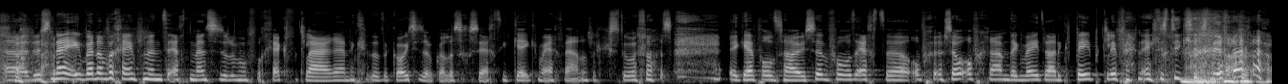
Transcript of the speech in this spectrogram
Eh, dus nee, ik ben op een gegeven moment echt, mensen zullen me voor gek verklaren. En ik heb dat de coaches ook wel eens gezegd. Die keken me echt aan alsof ik gestoord was. Ik heb ons huis eh, bijvoorbeeld echt eh, opge- zo opgeruimd dat ik weet waar ik paperclip en elastiek ziekjes liggen.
